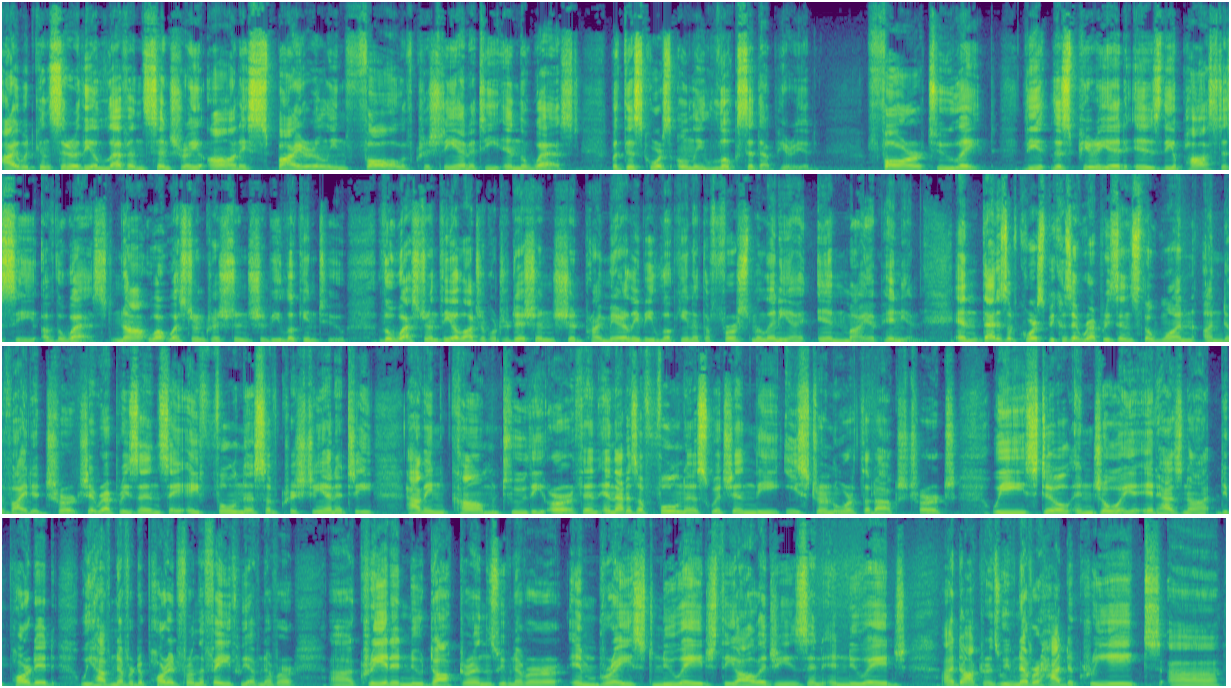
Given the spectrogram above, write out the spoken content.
I would consider the 11th century on a spiraling fall of Christianity in the West, but this course only looks at that period. Far too late. The, this period is the apostasy of the West, not what Western Christians should be looking to. The Western theological tradition should primarily be looking at the first millennia, in my opinion. And that is, of course, because it represents the one undivided church. It represents a, a fullness of Christianity having come to the earth. And, and that is a fullness which in the Eastern Orthodox Church we still enjoy. It has not departed. We have never departed from the faith. We have never uh, created new doctrines. We've never embraced New Age theologies and, and New Age uh, doctrines. We've never had to create uh,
